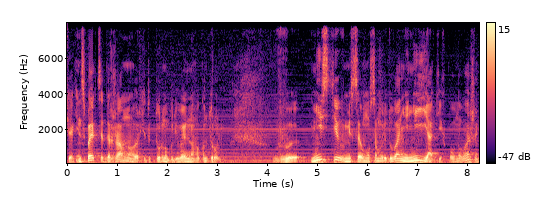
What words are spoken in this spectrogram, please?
чи як інспекція державного архітектурно-будівельного контролю. В місті, в місцевому самоврядуванні ніяких повноважень,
